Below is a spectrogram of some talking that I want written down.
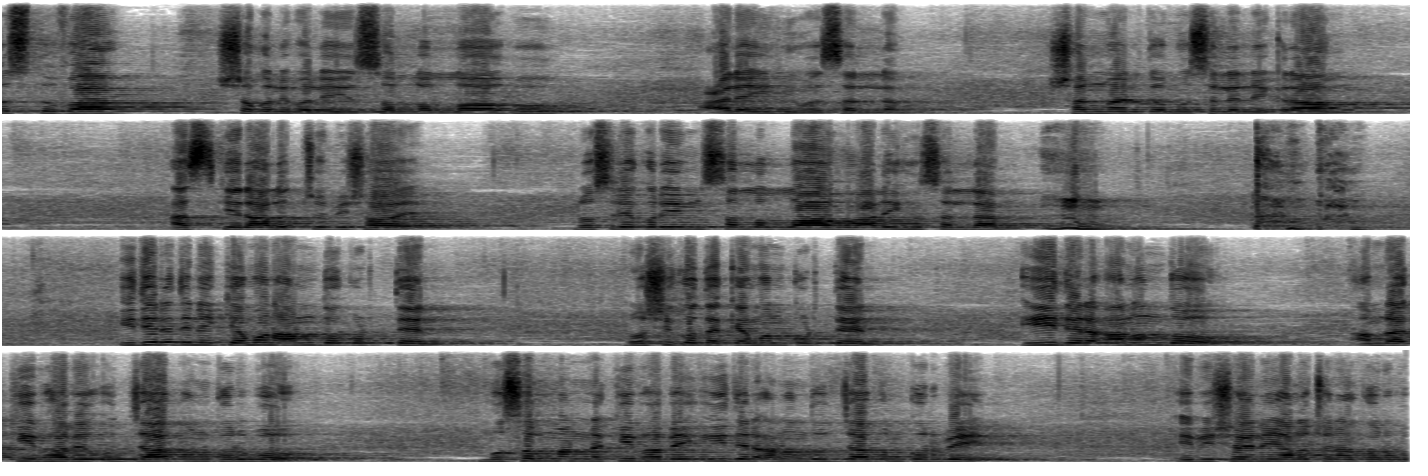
মুস্তফা, সকলে বলি, সাল্লাল্লাহু আলাইহি ওয়াসাল্লাম। সম্মানিত মুসলিম ইকরাম আজকের আলোচ্য বিষয়, রসুল করিম সাল্লাহ আলিহুসাল্লাম ঈদের দিনে কেমন আনন্দ করতেন রসিকতা কেমন করতেন? ঈদের আনন্দ আমরা কীভাবে উদযাপন করব? মুসলমানরা কীভাবে ঈদের আনন্দ উদযাপন করবে? এই বিষয় নিয়ে আলোচনা করব।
